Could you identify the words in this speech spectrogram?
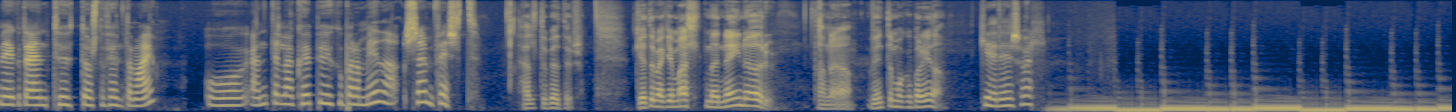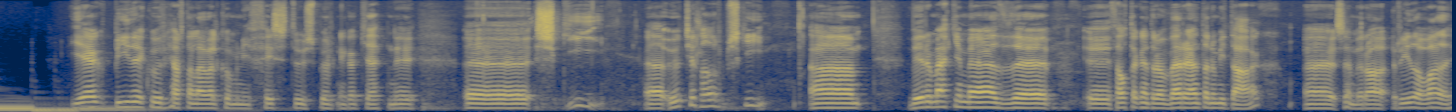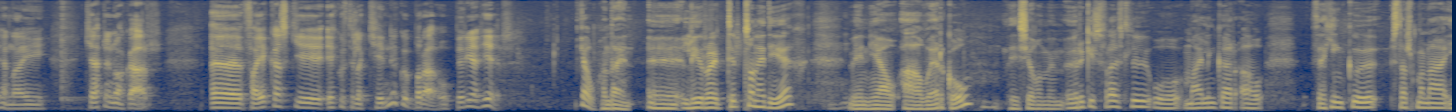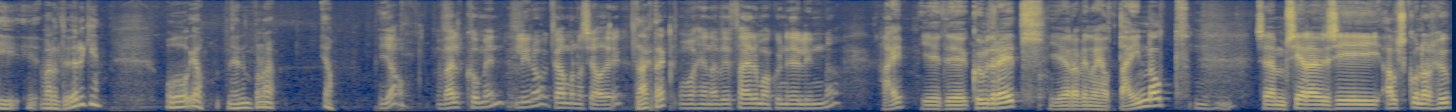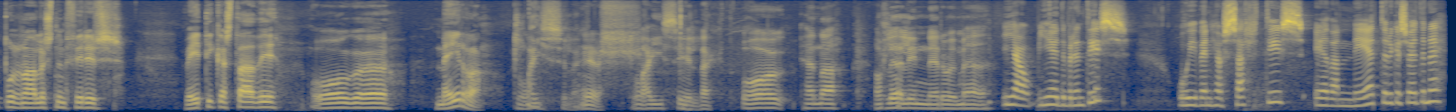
miðvikudaginn 25. mæ og endilega kaupið ykkur bara miða sem fyrst heldur betur, getum ekki mælt með neinu öðru þannig að vindum okkur bara í það gerið þið svo vel Ég býð ykkur hjartanlega velkomin í fyrstu spurningakeppni uh, skí, uh, utjörlaðarp skí. Um, við erum ekki með uh, uh, þáttakendur að verri endanum í dag uh, sem er að ríða á vaði hérna í keppninu okkar. Uh, fæ ég kannski ykkur til að kynna ykkur bara og byrja hér. Já, hann daginn. Uh, Leroy Tilton heiti ég, vinn hjá Avergo. Við sjáum um öryggisfræðslu og mælingar á þekkingu starfsmanna í varandi öryggi og já, við erum búin að, já, Já, velkomin Líno, gaman að sjá þig takk, takk. og hérna við færum okkur niður línuna. Hæ, ég heiti Guðmundur Eill, ég er að vinna hjá Dynout sem sér að verið í alls konar hugbúrunarlausnum fyrir veitingastaði og uh, meira. Glæsilegt. Yes. Glæsilegt. Og hérna á hliðalínu erum við með Já, ég heiti Bryndís og ég vinn hjá Sertís eða Neturikisveitinni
